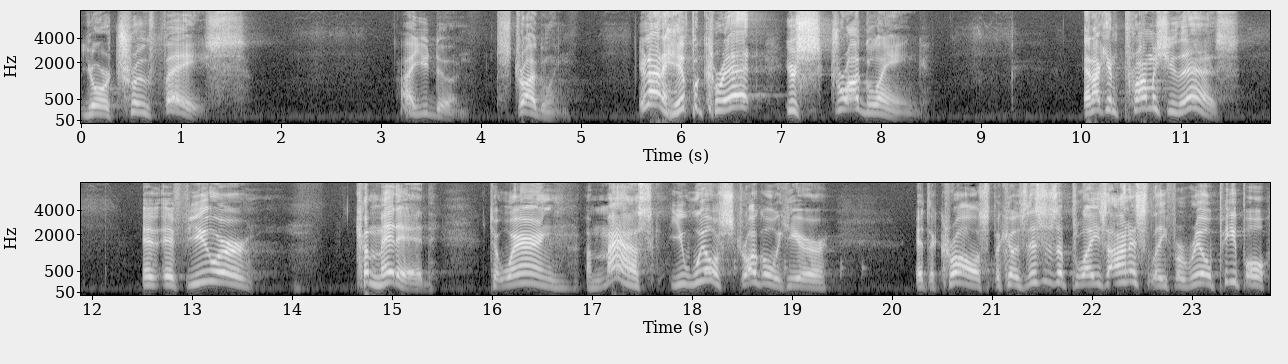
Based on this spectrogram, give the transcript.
your true face. How you doing? Struggling. You're not a hypocrite, you're struggling. And I can promise you this. If, you are committed to wearing a mask, you will struggle here at the cross because this is a place, honestly, for real people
